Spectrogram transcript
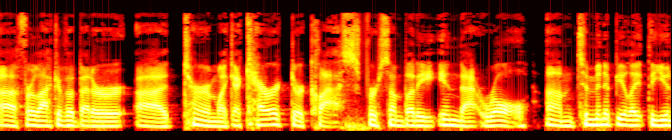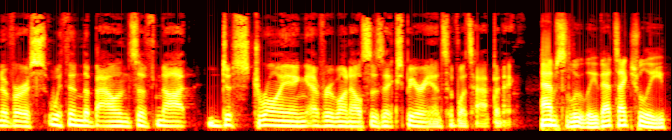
uh, for lack of a better, uh, term, like a character class for somebody in that role, um, to manipulate the universe within the bounds of not destroying everyone else's experience of what's happening. Absolutely. That's actually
